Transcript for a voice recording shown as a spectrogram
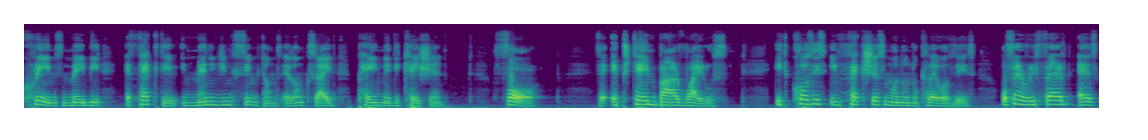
creams may be effective in managing symptoms alongside pain medication. 4. The Epstein-Barr virus. It causes infectious mononucleosis, often referred as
